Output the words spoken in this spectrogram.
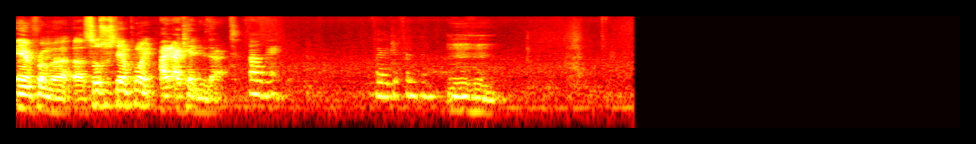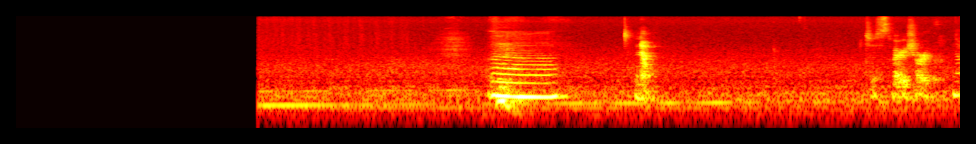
and from a, a social standpoint, I, I can't do that. Okay. Very different then. Mm-hmm. Mm, no. Just very short. No.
